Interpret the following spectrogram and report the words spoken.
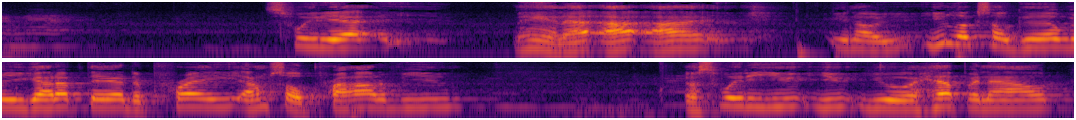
Amen. Sweetie, man, I, I, I, you know, you look so good when you got up there to pray. I'm so proud of you. Sweetie, you, you, you were helping out,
